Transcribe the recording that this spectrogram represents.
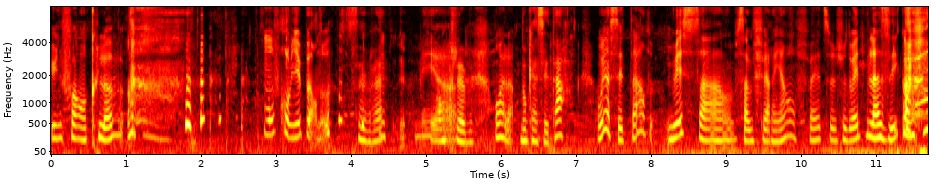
une fois en club, mon premier porno. C'est vrai? Mais En euh, club. voilà. Donc assez tard? Oui, assez tard, mais ça, ça me fait rien en fait. Je dois être blasée comme fille.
